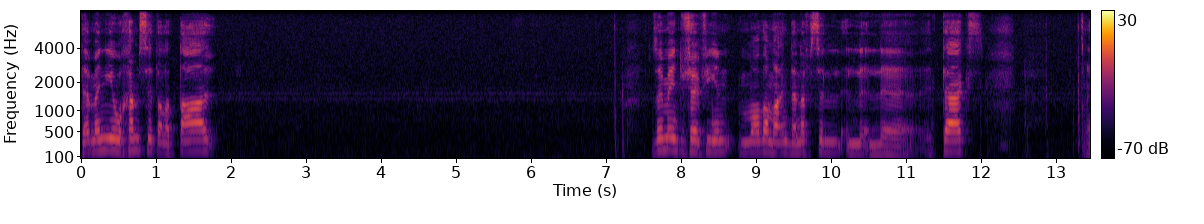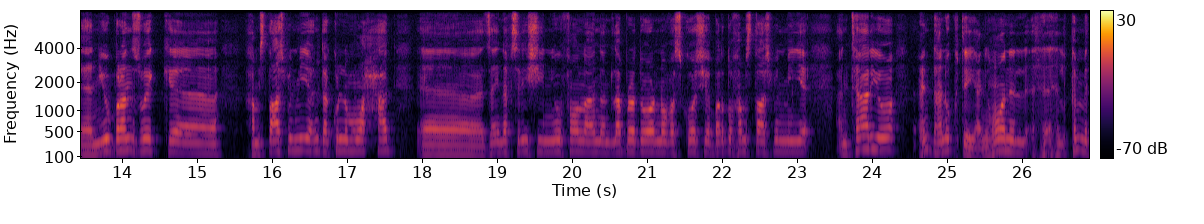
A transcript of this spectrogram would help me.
8 و5 13 زي ما أنتم شايفين معظمها عندها نفس ال tax. نيو برانزويك 15% عندها كله موحد. آه زي نفس الشيء نيوفونلاند اند لابرادور نوفا سكوشيا برضه 15% انتاريو عندها نكتة يعني هون القمة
